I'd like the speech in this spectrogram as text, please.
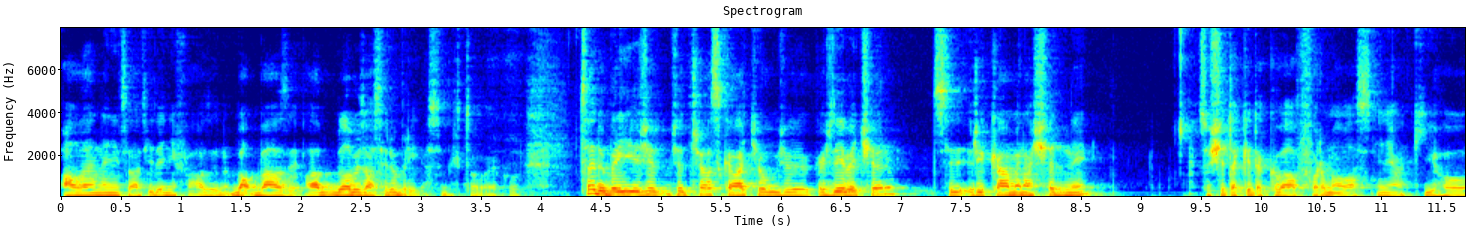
ale není to na týdenní fázi, bázi. Ale bylo by to asi dobrý, asi bych to jako... Co je dobrý, je, že, že třeba s Káťou, že každý večer si říkáme naše dny, což je taky taková forma vlastně nějakého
